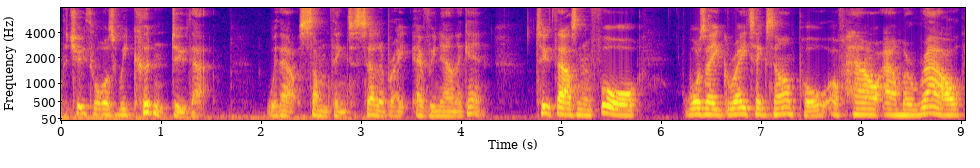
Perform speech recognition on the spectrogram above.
The truth was, we couldn't do that without something to celebrate every now and again. 2004 was a great example of how our morale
